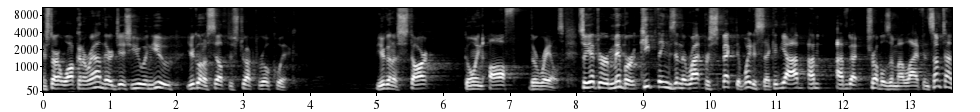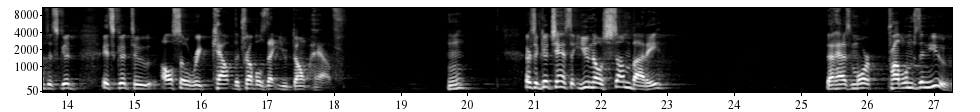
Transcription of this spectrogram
and start walking around there, just you and you, you're going to self-destruct real quick. You're going to start going off the rails. So you have to remember, keep things in the right perspective. Wait a second, yeah, i have got troubles in my life, and sometimes it's good. It's good to also recount the troubles that you don't have. Hmm? There's a good chance that you know somebody that has more problems than you.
